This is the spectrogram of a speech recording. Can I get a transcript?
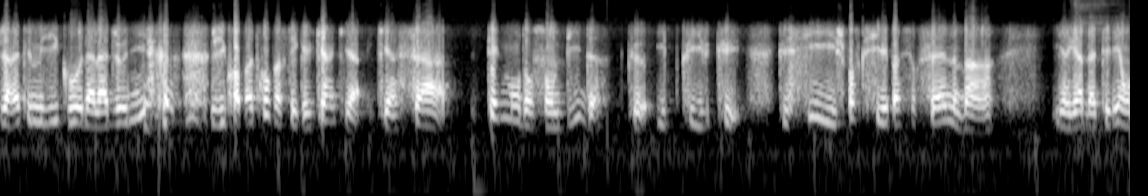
j'arrête le musical à la Johnny, j'y crois pas trop parce que c'est quelqu'un qui a, qui a ça tellement dans son bide que, que, si, je pense que s'il est pas sur scène, ben il regarde la télé en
